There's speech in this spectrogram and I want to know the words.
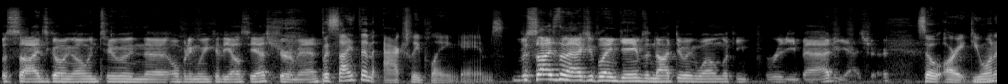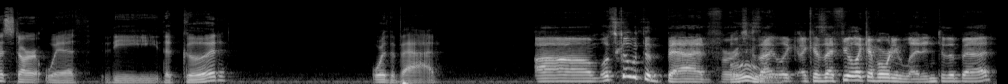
Besides going 0 2 in the opening week of the LCS, sure, man. Besides them actually playing games. besides them actually playing games and not doing well and looking pretty bad, yeah, sure. So, all right, do you want to start with the the good or the bad? Um, let's go with the bad first because I like because I feel like I've already led into the bad.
